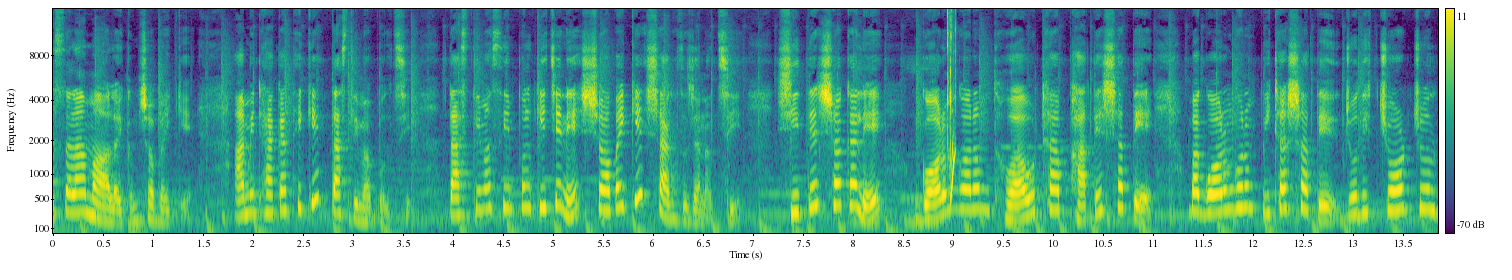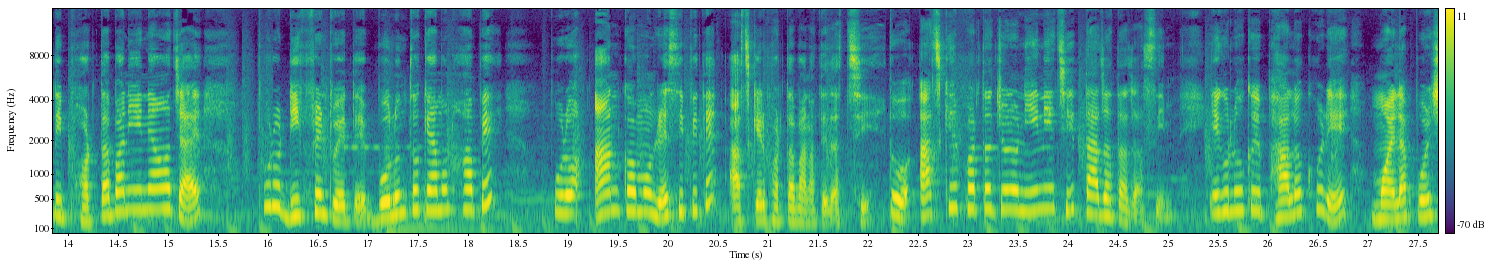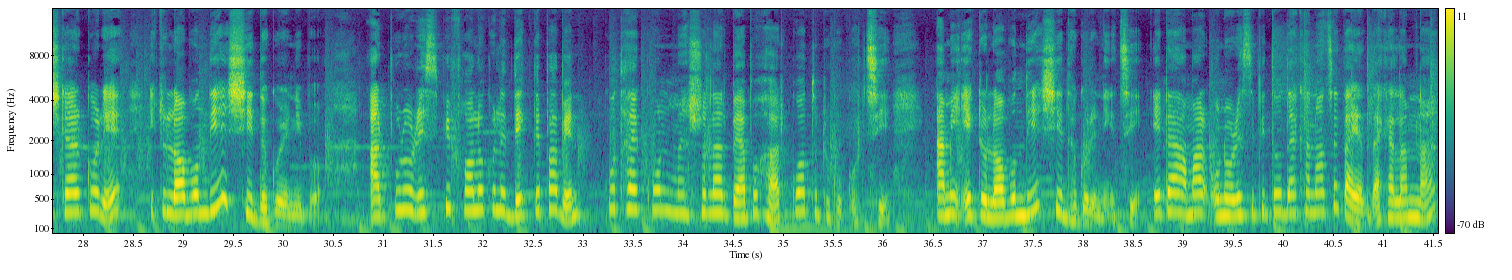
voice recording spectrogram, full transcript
আসসালামু আলাইকুম সবাইকে। আমি ঢাকা থেকে তাসলিমা বলছি। তাসলিমা সিম্পল কিচেনে সবাইকে স্বাগত জানাচ্ছি। শীতের সকালে গরম গরম ধোয়া ওঠা ভাতের সাথে বা গরম গরম পিঠার সাথে যদি চট জলদি ভর্তা বানিয়ে নেওয়া যায়, পুরো ডিফারেন্ট ওয়েতে বলুন তো কেমন হবে? পুরো আনকমন রেসিপিতে আজকের ভর্তা বানাতে যাচ্ছি। তো আজকের ভর্তার জন্য নিয়ে নিয়েছি তাজা তাজা সিম। এগুলোকে ভালো করে ময়লা পরিষ্কার করে একটু লবণ দিয়ে সিদ্ধ করে নিব। আর পুরো রেসিপি ফলো করলে দেখতে পাবেন কোথায় কোন মশলার ব্যবহার কতটুকু করছি। আমি একটু লবণ দিয়ে সিদ্ধ করে নিয়েছি। এটা আমার অন্য রেসিপিতেও দেখানো আছে, তাই আর দেখালাম না।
